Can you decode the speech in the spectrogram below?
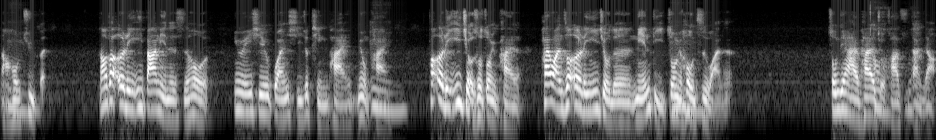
然后剧本，嗯、然后到二零一八年的时候，因为一些关系就停拍，没有拍。嗯、到二零一九的时候终于拍了，拍完之后二零一九的年底终于后置完了，嗯、中间还拍了九发子弹这样，哦、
